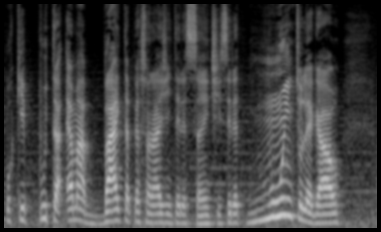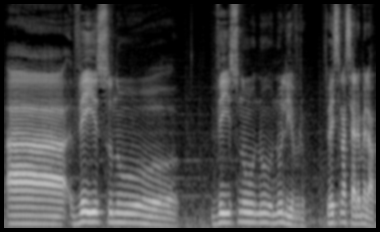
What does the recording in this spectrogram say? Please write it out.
porque, puta, é uma baita personagem interessante. E seria muito legal uh, ver isso no. ver isso no, no, no livro. Ver isso na série é melhor.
